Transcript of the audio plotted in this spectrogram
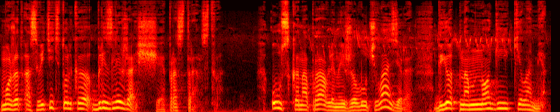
может осветить только близлежащее пространство. Узконаправленный же луч лазера бьет на многие километры.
